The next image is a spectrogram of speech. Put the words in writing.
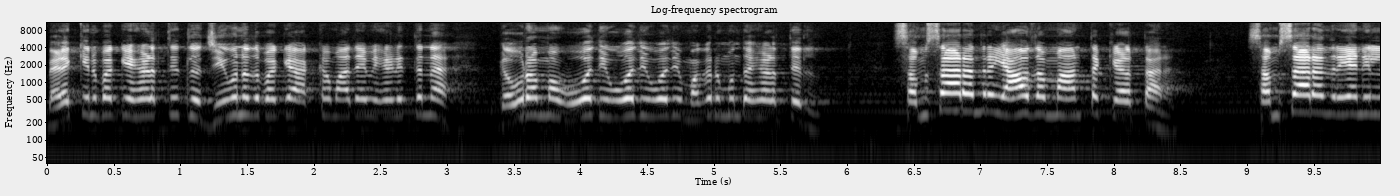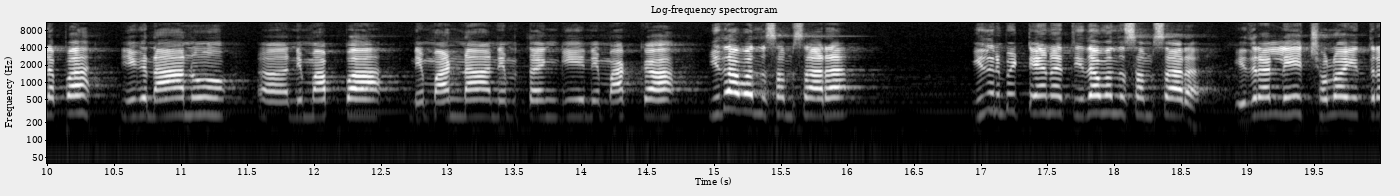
ಬೆಳಕಿನ ಬಗ್ಗೆ ಹೇಳ್ತಿದ್ಲು, ಜೀವನದ ಬಗ್ಗೆ ಅಕ್ಕ ಮಾದೇವಿ ಹೇಳಿದ್ದನ್ನ ಗೌರಮ್ಮ ಓದಿ ಓದಿ ಓದಿ ಮಗನ ಮುಂದೆ ಹೇಳ್ತಿದ್ಲು. ಸಂಸಾರ ಅಂದ್ರೆ ಯಾವ್ದಮ್ಮ ಅಂತ ಕೇಳ್ತಾನೆ. ಸಂಸಾರ ಅಂದ್ರೆ ಏನಿಲ್ಲಪ್ಪ? ಈಗ ನಾನು ನಿಮ್ಮ ಅಪ್ಪ, ನಿಮ್ಮ ಅಣ್ಣ, ನಿಮ್ಮ ತಂಗಿ, ನಿಮ್ಮ ಅಕ್ಕ, ಇದ ಒಂದು ಸಂಸಾರ. ಇದನ್ನ ಬಿಟ್ಟು ಏನಾಯ್ತು? ಇದ ಒಂದು ಸಂಸಾರ. ಇದರಲ್ಲಿ ಚಲೋ ಇದ್ರ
